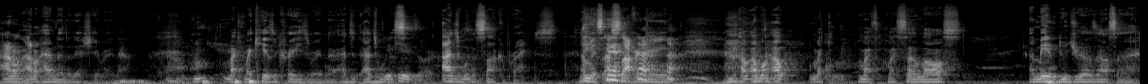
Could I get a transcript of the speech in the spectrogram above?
I don't. I don't have none of that shit right now. Oh, my, my, my, kids are crazy right now. I just, I just, went, to, I just went to soccer practice. I mean, it's a soccer game. I, I, I, my, my, my son lost. I made him do drills outside.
